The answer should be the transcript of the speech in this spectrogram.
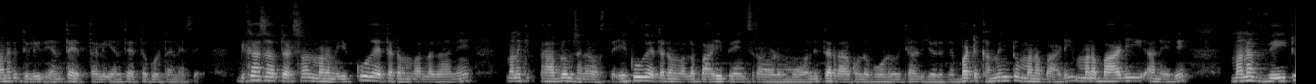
మనకు తెలియదు ఎంత ఎత్తాలి ఎంత ఎత్తకూడదు అనేసి. బికాస్ ఆఫ్ దట్స్ వన్ మనం ఎక్కువగా ఎత్తడం వల్ల కానీ మనకి ప్రాబ్లమ్స్ అనేవి వస్తాయి. ఎక్కువగా ఎత్తడం వల్ల బాడీ పెయిన్స్ రావడము నిద్ర రాకుండా పోవడం ఇట్లాంటివి జరుగుతాయి. బట్ కమింగ్ టు మన బాడీ మన బాడీ అనేది మన వెయిట్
